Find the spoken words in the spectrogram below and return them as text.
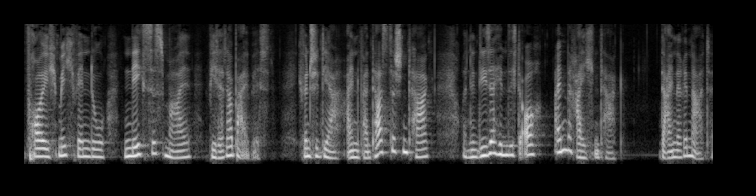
freue ich mich, wenn du nächstes Mal wieder dabei bist. Ich wünsche dir einen fantastischen Tag und in dieser Hinsicht auch einen reichen Tag. Deine Renate.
